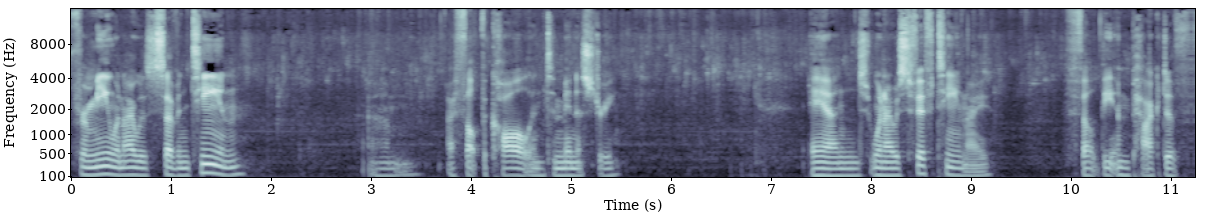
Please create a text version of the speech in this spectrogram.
for me, when I was 17, um, I felt the call into ministry. And when I was 15, I felt the impact of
